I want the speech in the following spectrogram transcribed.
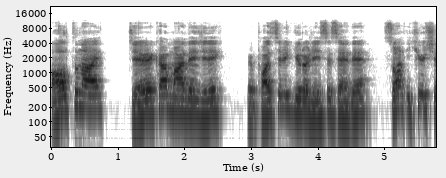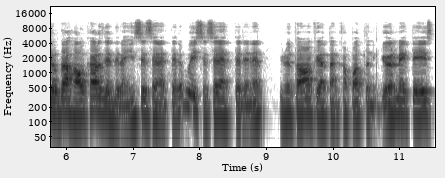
Altınay, CVK Madencilik, ve Pasifik Euroca hisse senedi son 2-3 yılda halka arz edilen hisse senetleri bu hisse senetlerinin günü tavan fiyattan kapattığını görmekteyiz.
